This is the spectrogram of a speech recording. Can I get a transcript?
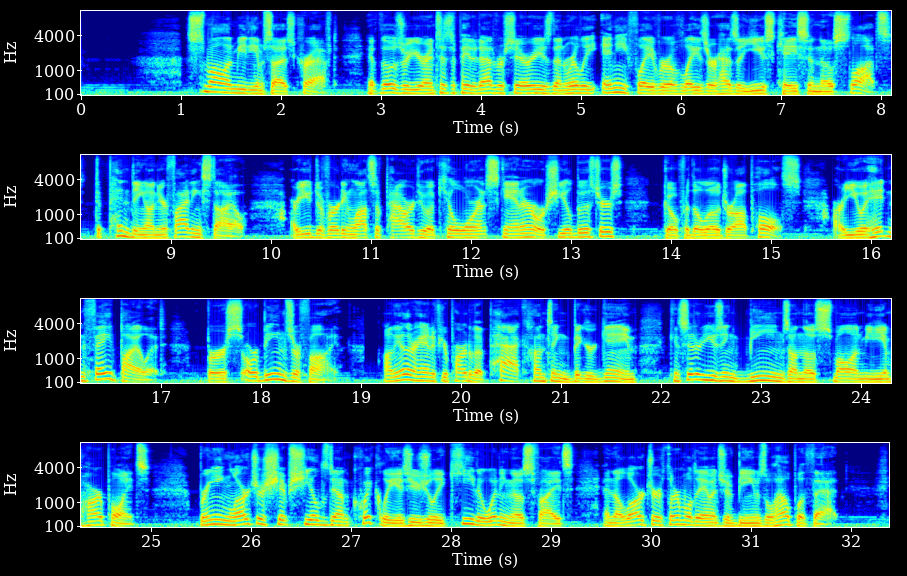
small and medium sized craft. If those are your anticipated adversaries, then really any flavor of laser has a use case in those slots, depending on your fighting style. Are you diverting lots of power to a kill warrant scanner or shield boosters? Go for the low draw pulse. Are you a hit and fade pilot? Bursts or beams are fine. On the other hand, if you're part of a pack hunting bigger game, consider using beams on those small and medium hardpoints. Bringing larger ship shields down quickly is usually key to winning those fights, and the larger thermal damage of beams will help with that.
